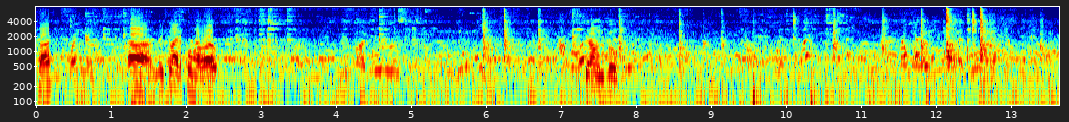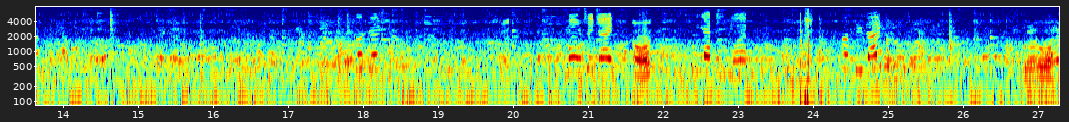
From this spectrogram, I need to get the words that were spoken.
Sorry? Uh, need somebody to pull my rope. Get on, you boo. Come on, TJ. Alright. You got this, bud. Go, TJ. Uh,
